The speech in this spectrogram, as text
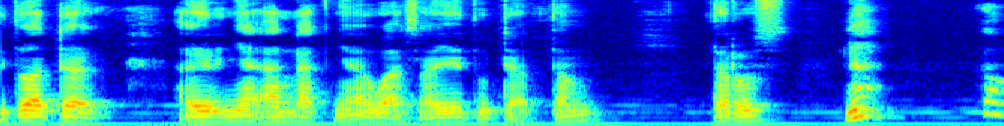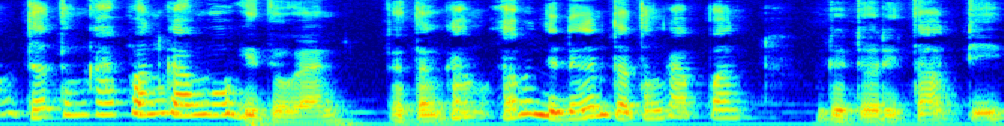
Itu ada akhirnya anaknya wah saya itu datang. Terus lah kamu datang kapan kamu? Gitu kan. Datang kamu kamu jenengan datang kapan? Udah dari tadi.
